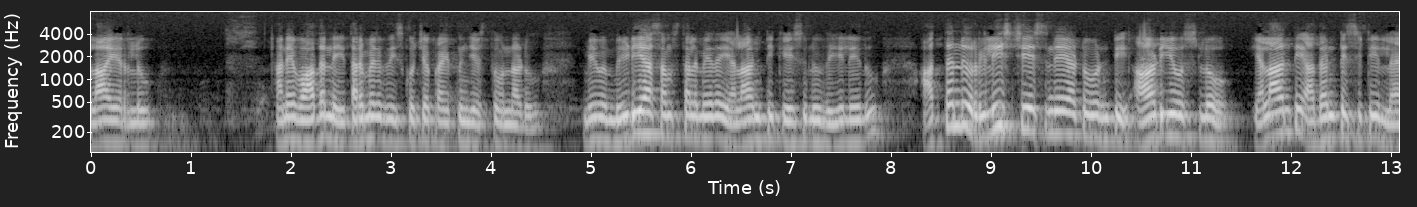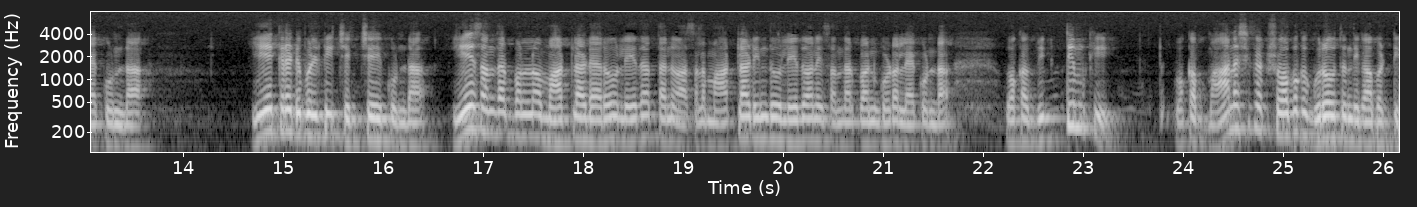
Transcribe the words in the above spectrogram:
లాయర్లు అనే వాదనని తెర మీదకి తీసుకొచ్చే ప్రయత్నం చేస్తూ ఉన్నాడు. మేము మీడియా సంస్థల మీద ఎలాంటి కేసులు వేయలేదు. అతను రిలీజ్ చేసిన అటువంటి ఆడియోస్లో ఎలాంటి అథెంటిసిటీ లేకుండా ఏ క్రెడిబిలిటీ చెక్ చేయకుండా ఏ సందర్భంలో మాట్లాడారో లేదా తను అసలు మాట్లాడిందో లేదో అనే సందర్భాన్ని కూడా లేకుండా ఒక విక్టిమ్కి ఒక మానసిక క్షోభకు గురవుతుంది కాబట్టి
